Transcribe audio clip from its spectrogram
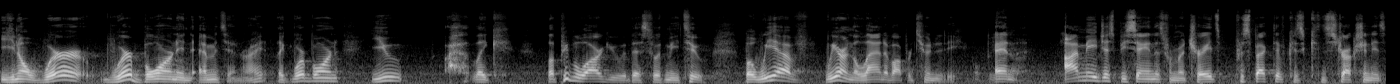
you know, we're we're born in Edmonton, right? Like we're born. You, like, well, people will argue with this with me too, but we have we are in the land of opportunity, and. I may just be saying this from a trades perspective because construction is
